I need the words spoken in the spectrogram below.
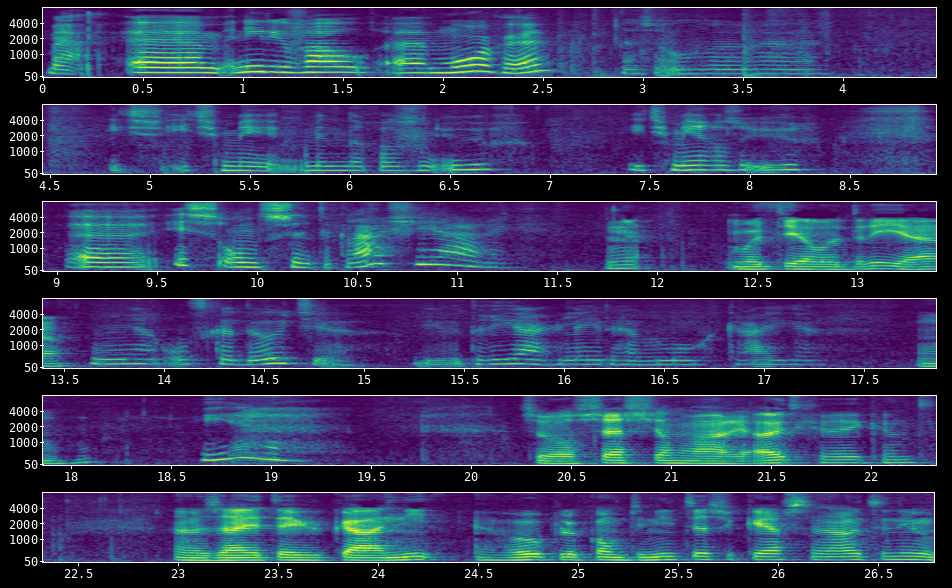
Maar ehm, in ieder geval, eh, morgen, dat is over eh, iets, iets meer, minder dan een uur, iets meer dan een uur, eh, is ons Sinterklaasje jarig. Ja. Wordt die alweer drie jaar. Ja, ons cadeautje, die we drie jaar geleden hebben mogen krijgen. Mhm. Ja. Zoals 6 januari uitgerekend. En we zeiden tegen elkaar, niet, hopelijk komt hij niet tussen kerst en oud en nieuw.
